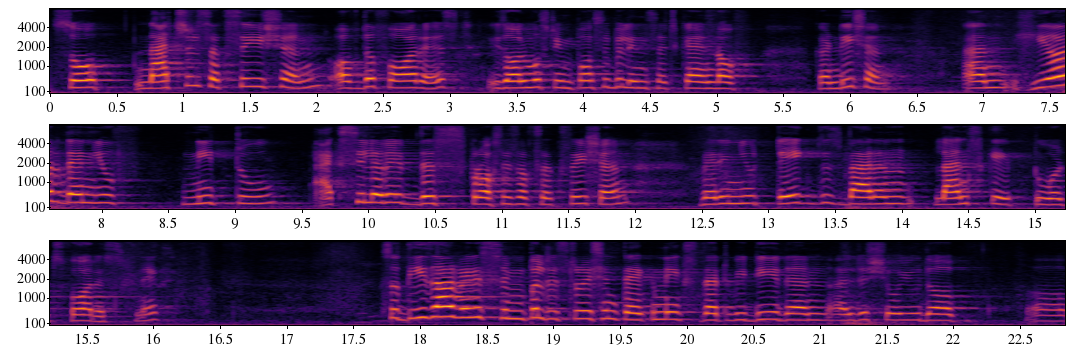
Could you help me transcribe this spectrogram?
So natural succession of the forest is almost impossible in such kind of condition. And here then you need to accelerate this process of succession wherein you take this barren landscape towards forest. Next. So these are very simple restoration techniques that we did and I'll just show you the uh,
